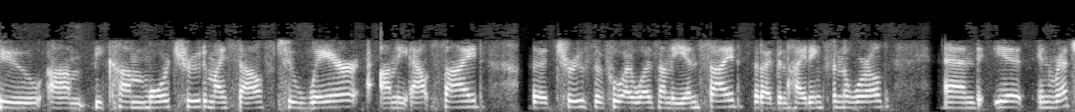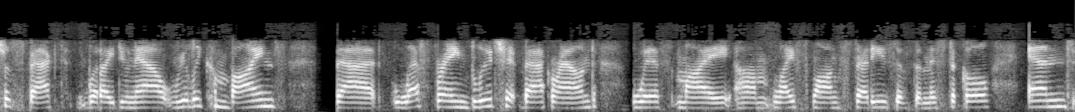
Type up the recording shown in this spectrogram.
to um, become more true to myself, to wear on the outside the truth of who I was on the inside that I've been hiding from the world. And it, in retrospect, what I do now really combines that left brain blue chip background with my um, lifelong studies of the mystical and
